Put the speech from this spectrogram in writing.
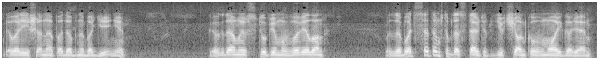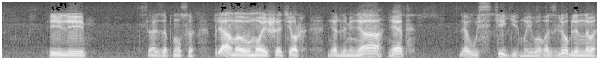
Говоришь, она подобна богине?» Когда мы вступим в Вавилон, позаботься о том, чтобы доставить эту девчонку в мой гарем. Или царь запнулся прямо в мой шатер. Не для меня, нет, для Устиги, моего возлюбленного.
